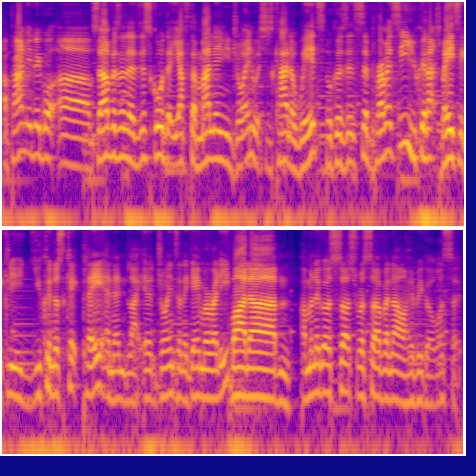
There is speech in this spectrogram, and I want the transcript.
apparently they got uh, servers in the Discord that you have to manually join, which is kind of weird because in Supremacy, you can actually, basically, you can just click play and then like it joins in the game already. But um, I'm gonna go search for a server now. Here we go, one sec.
